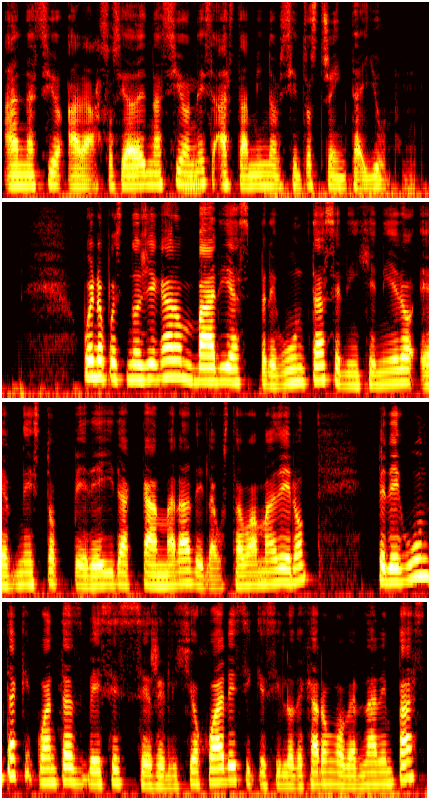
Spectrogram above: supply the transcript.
a, a la Sociedad de Naciones hasta 1931. Bueno, pues nos llegaron varias preguntas. El ingeniero Ernesto Pereira Cámara de la Gustavo Amadero pregunta que cuántas veces se religió Juárez y que si lo dejaron gobernar en paz.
